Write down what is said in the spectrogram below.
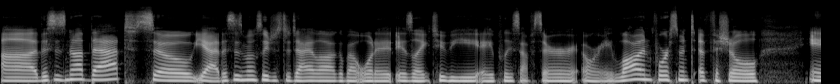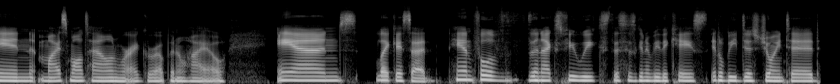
uh, this is not that. So, yeah, this is mostly just a dialogue about what it is like to be a police officer or a law enforcement official in my small town where I grew up in Ohio. And like I said, handful of the next few weeks, this is going to be the case. It'll be disjointed.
